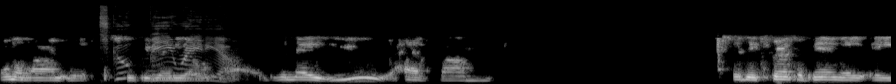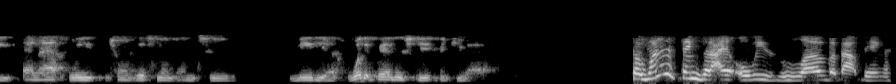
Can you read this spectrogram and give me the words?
on the line with Scoop Radio. Radio. Uh, Renee, you have um, the experience of being a, a an athlete transitioning into media. What advantage do you think you have? So one of the things that I always love about being a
